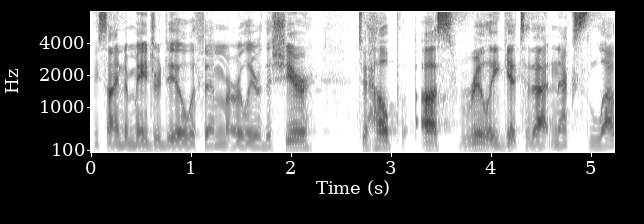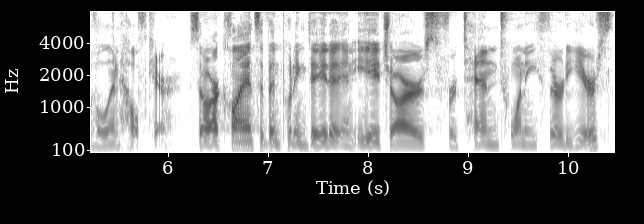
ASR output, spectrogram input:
We signed a major deal with them earlier this year to help us really get to that next level in healthcare. So our clients have been putting data in EHRs for 10, 20, 30 years,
